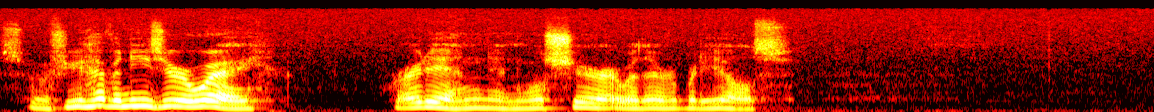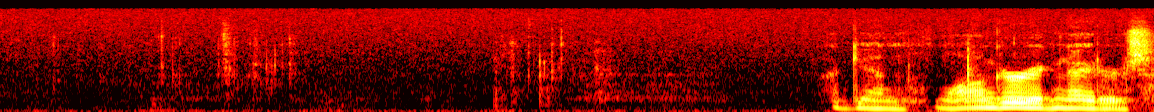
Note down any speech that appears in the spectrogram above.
So if you have an easier way, write in and we'll share it with everybody else. Again, longer igniters.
